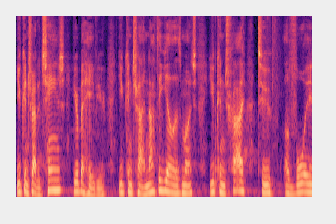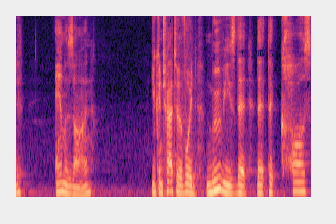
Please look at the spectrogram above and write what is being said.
You can try to change your behavior. You can try not to yell as much. You can try to avoid Amazon. You can try to avoid movies that, that, that cause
